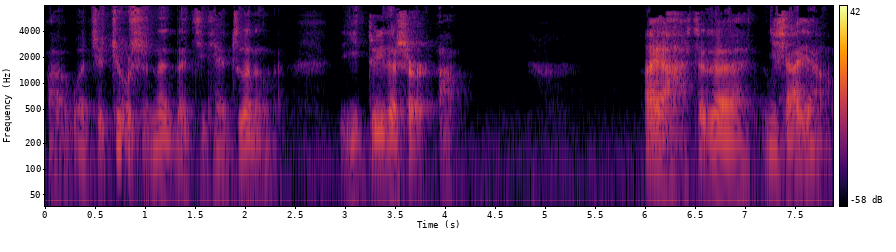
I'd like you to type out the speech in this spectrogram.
啊！我就就是那那几天折腾的，一堆的事儿啊。哎呀，这个你想想，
